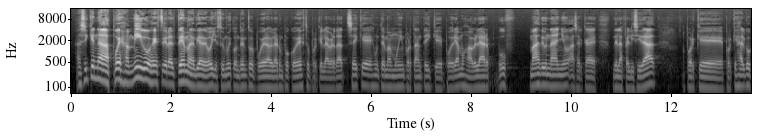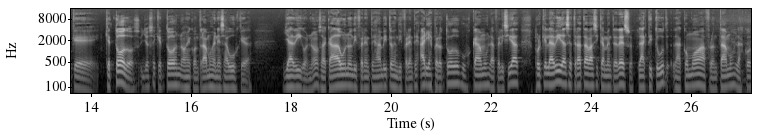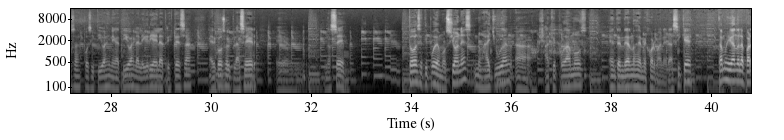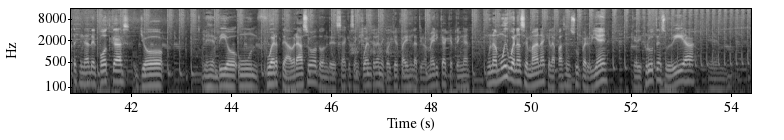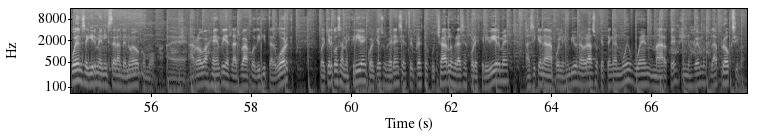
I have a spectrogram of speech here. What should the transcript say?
Así que nada, pues amigos, este era el tema del día de hoy. Estoy muy contento de poder hablar un poco de esto porque la verdad sé que es un tema muy importante y que podríamos hablar, uff, más de un año acerca de la felicidad porque, porque es algo que, que todos, yo sé que todos nos encontramos en esa búsqueda ya digo, ¿no? O sea, cada uno en diferentes ámbitos, en diferentes áreas, pero todos buscamos la felicidad, porque la vida se trata básicamente de eso. La actitud, la cómo afrontamos las cosas positivas y negativas, la alegría y la tristeza, el gozo, el placer, eh, no sé. Todo ese tipo de emociones nos ayudan a, a que podamos entendernos de mejor manera. Así que estamos llegando a la parte final del podcast. Yo les envío un fuerte abrazo donde sea que se encuentren en cualquier país de Latinoamérica, que tengan una muy buena semana, que la pasen súper bien, que disfruten su día. Em, pueden seguirme en Instagram de nuevo como eh, arroba henry slash bajo digital work. Cualquier cosa me escriben, cualquier sugerencia, estoy presto a escucharlos. Gracias por escribirme. Así que nada, pues les envío un abrazo, que tengan muy buen martes y nos vemos la próxima.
